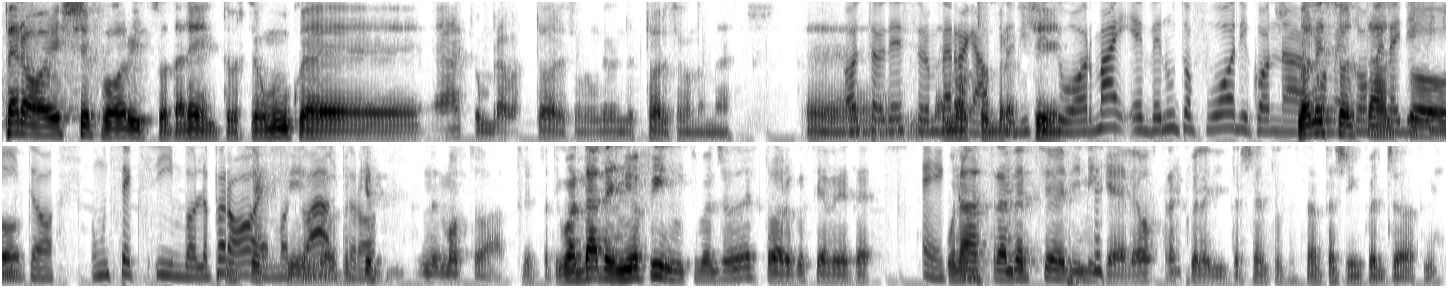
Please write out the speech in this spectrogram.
Però esce fuori il suo talento, perché comunque è anche un bravo attore, sono un grande attore secondo me. Eh, Oltre ad essere un bel ragazzo, bra- dici sì. tu, ormai è venuto fuori con non come, soltanto... come l'hai definito, un sex symbol, però sex è molto symbol, altro. È molto altro. Infatti, guardate il mio film, L'ultimo giorno del toro, così avrete ecco. un'altra versione di Michele, oltre a quella di 365 giorni.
